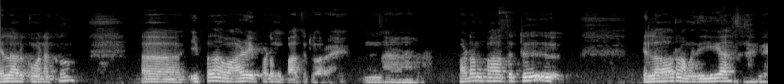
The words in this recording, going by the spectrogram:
எல்லாருக்கும் வணக்கம். இப்போ தான் வாழை படம் பார்த்துட்டு வரேன். படம் பார்த்துட்டு எல்லாரும் அமைதியாக இருந்தாங்க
